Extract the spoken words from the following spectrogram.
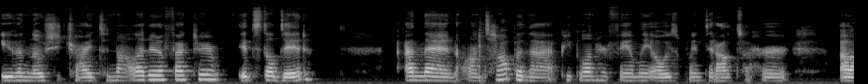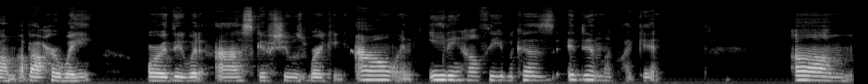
even though she tried to not let it affect her. It still did. And then on top of that, people in her family always pointed out to her um, about her weight, or they would ask if she was working out and eating healthy because it didn't look like it. Um,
